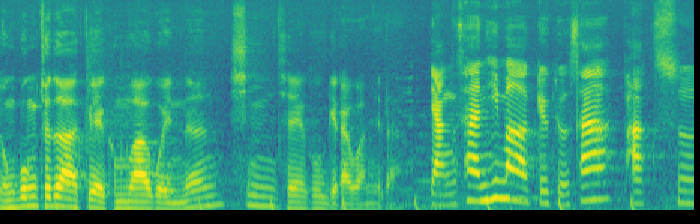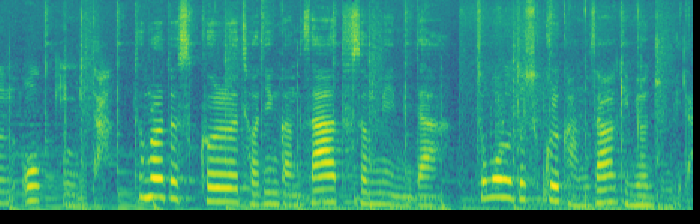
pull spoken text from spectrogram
용봉초등학교에 근무하고 있는 심재국이라고 합니다. 양산희망학교 교사 박순옥입니다. 투모로드 스쿨 전임 강사 두선미입니다. 투모로드 스쿨 강사 김현주입니다.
